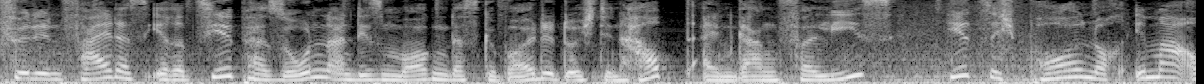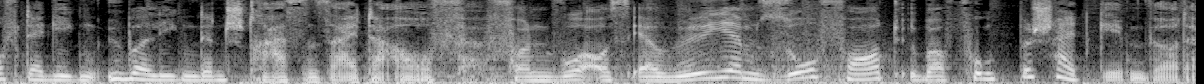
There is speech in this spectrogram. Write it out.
Für den Fall, dass ihre Zielperson an diesem Morgen das Gebäude durch den Haupteingang verließ, hielt sich Paul noch immer auf der gegenüberliegenden Straßenseite auf, von wo aus er William sofort über Funk Bescheid geben würde.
